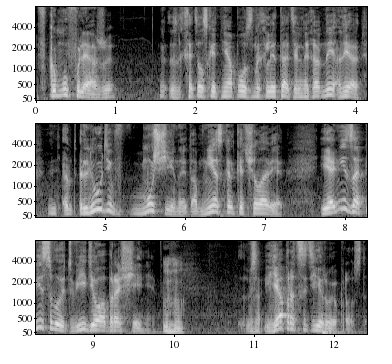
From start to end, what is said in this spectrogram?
в камуфляже, хотел сказать, неопознанных летательных... Не, не, люди, мужчины, там, несколько человек. И они записывают видеообращение. Угу. Я процитирую просто.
